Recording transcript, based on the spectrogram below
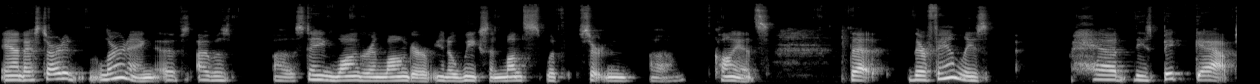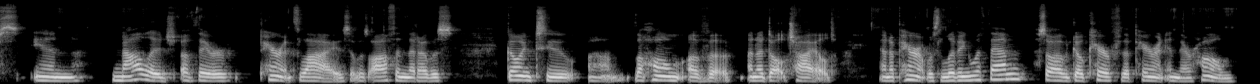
And I started learning. As I was uh, staying longer and longer, you know, weeks and months with certain um, clients, that their families had these big gaps in knowledge of their parents' lives. It was often that I was going to um, the home of a, an adult child and a parent was living with them. So I would go care for the parent in their home.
